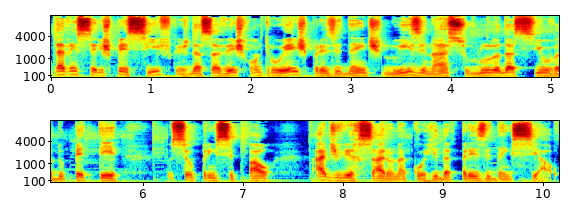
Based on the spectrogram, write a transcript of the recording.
devem ser específicas, dessa vez contra o ex-presidente Luiz Inácio Lula da Silva, do PT, o seu principal adversário na corrida presidencial.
